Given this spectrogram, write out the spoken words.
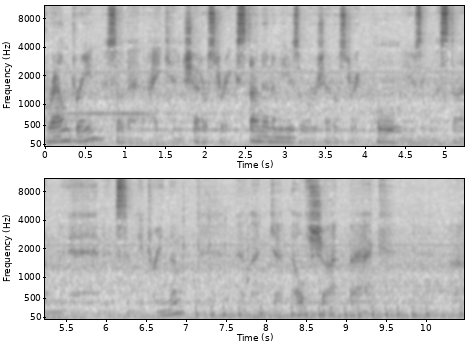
Ground Drain, so that I can Shadow Strike stun enemies or Shadow Strike pull using the stun and instantly drain them, and then get Elf Shot back um,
